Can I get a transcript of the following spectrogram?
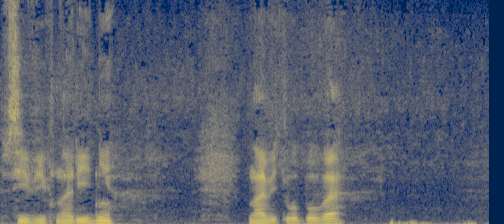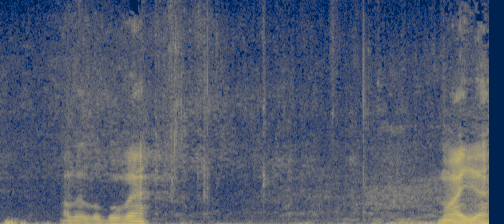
Всі вікна рідні, навіть лобове. Але лобове має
